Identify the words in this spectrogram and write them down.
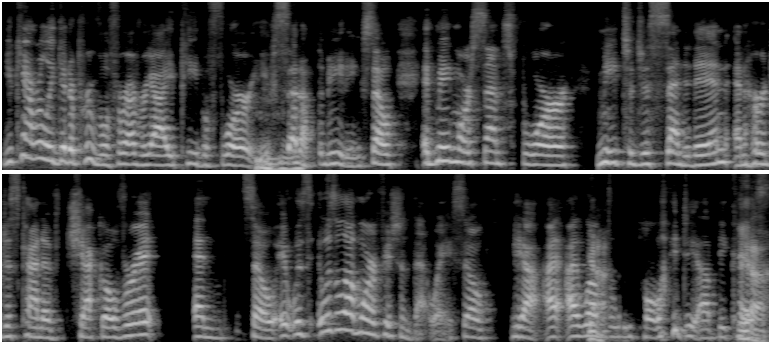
you can't really get approval for every IEP before you mm-hmm. set up the meeting. So it made more sense for me to just send it in and her just kind of check over it. And so it was it was a lot more efficient that way. So yeah, I, I love yeah. the loophole idea because yeah.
